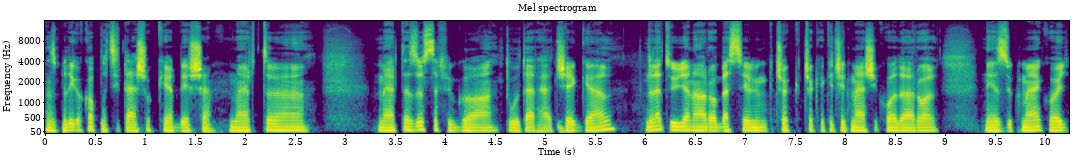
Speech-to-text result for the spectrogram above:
ez pedig a kapacitások kérdése, mert, mert ez összefügg a túlterheltséggel, de lehet, hogy ugyanarról beszélünk, csak, csak egy kicsit másik oldalról nézzük meg, hogy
